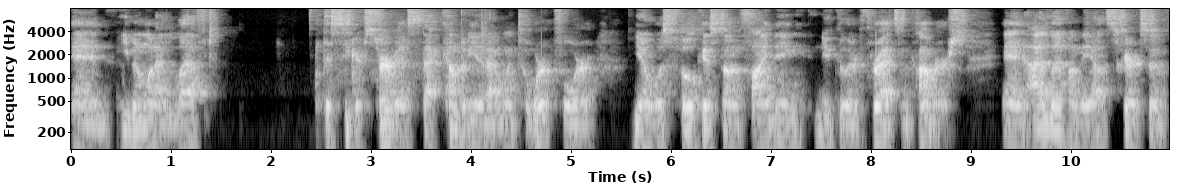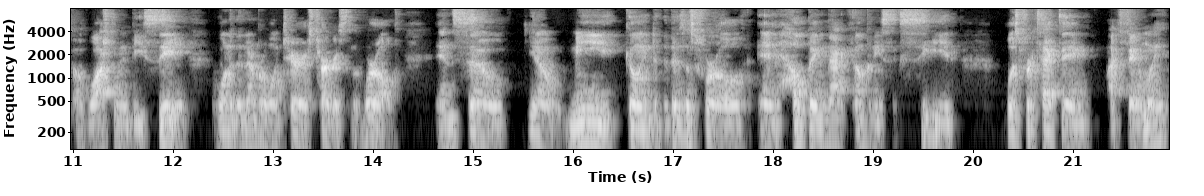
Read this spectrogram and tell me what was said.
and even when I left the Secret Service, that company that I went to work for, you know, was focused on finding nuclear threats in commerce. And I live on the outskirts of, of Washington, D.C., one of the number one terrorist targets in the world. And so, you know, me going to the business world and helping that company succeed was protecting my family,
